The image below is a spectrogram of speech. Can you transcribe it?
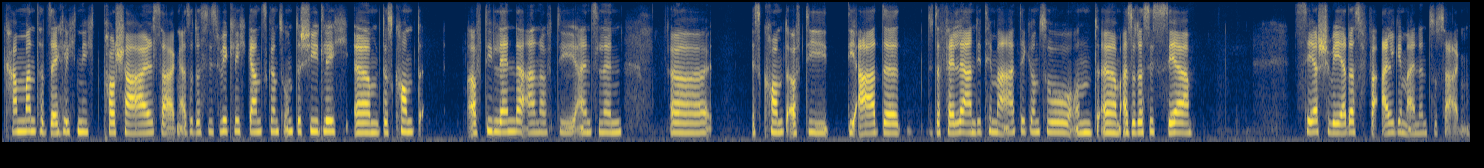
kann man tatsächlich nicht pauschal sagen. Also das ist wirklich ganz, ganz unterschiedlich. Ähm, das kommt auf die Länder an, auf die einzelnen, äh, es kommt auf die, die Art der, der Fälle an, die Thematik und so. Und ähm, also das ist sehr, sehr schwer, das verallgemeinern zu sagen.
